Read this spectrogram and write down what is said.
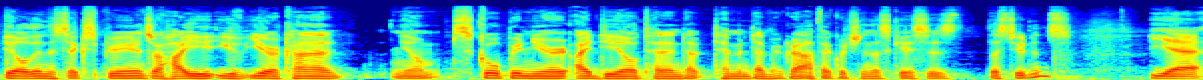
building this experience, or how you, you you're kind of you know scoping your ideal tenant, tenant demographic, which in this case is the students? Yeah,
